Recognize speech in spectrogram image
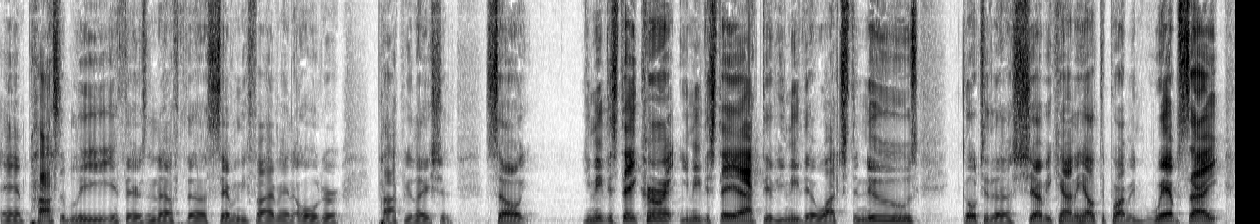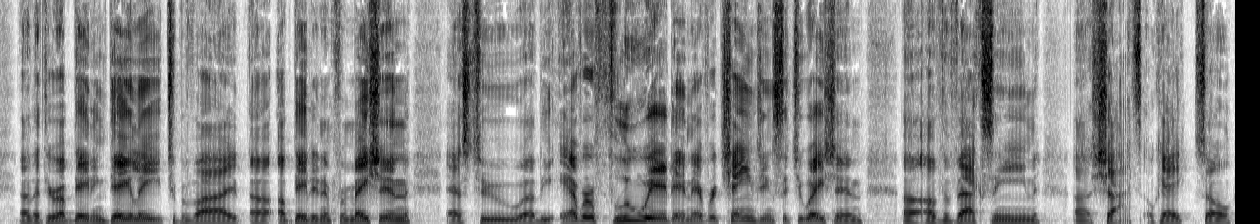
and possibly, if there's enough, the 75 and older population. So you need to stay current, you need to stay active, you need to watch the news, go to the Shelby County Health Department website uh, that they're updating daily to provide uh, updated information as to uh, the ever fluid and ever changing situation uh, of the vaccine uh, shots. Okay, so.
